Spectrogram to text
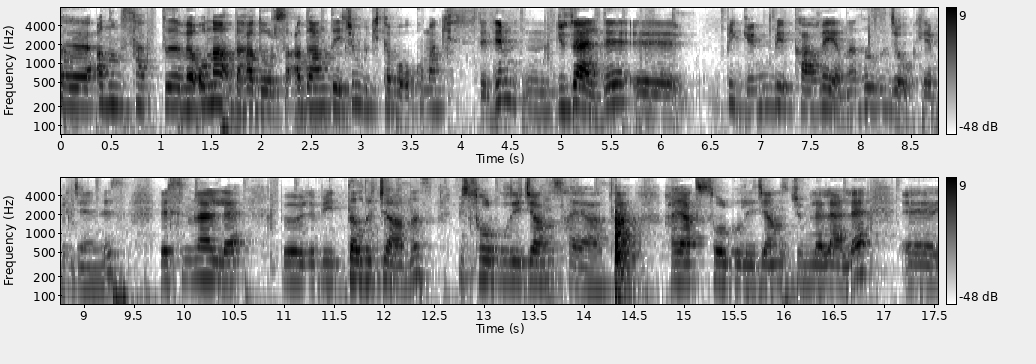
e, anımsattığı ve ona daha doğrusu adandığı için bu kitabı okumak istedim. Hmm, Güzeldi. Ee, bir gün bir kahve yanı hızlıca okuyabileceğiniz resimlerle böyle bir dalacağınız, bir sorgulayacağınız hayata, hayatı sorgulayacağınız cümlelerle e,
